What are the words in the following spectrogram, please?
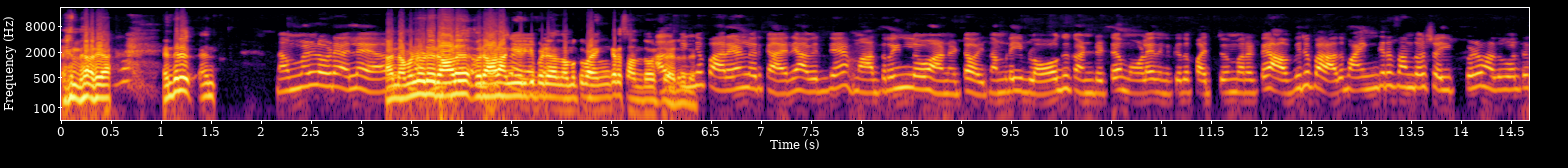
എന്താ പറയാ എന്തൊരു. നമ്മളിലൂടെ അല്ലേ? നമ്മളിലൂടെ ഒരാൾ ഒരാൾ അംഗീകരിക്കപ്പെടുക നമുക്ക് ഭയങ്കര സന്തോഷമായിരുന്നു പിന്നെ പറയാനുള്ള ഒരു കാര്യം അവരുടെ മദർ ഇൻ ലോ ആണ് കേട്ടോ നമ്മുടെ ഈ വ്ളോഗ് കണ്ടിട്ട് മോളെ നിനക്ക് ഇത് പറ്റും പറഞ്ഞിട്ട് അവർ അത് ഭയങ്കര സന്തോഷം. ഇപ്പോഴും അതുപോലത്തെ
